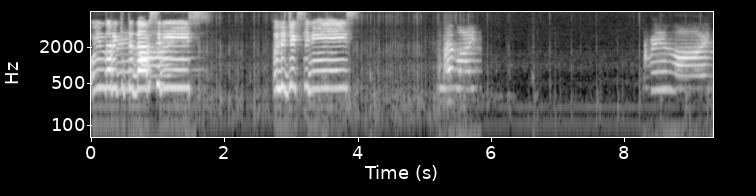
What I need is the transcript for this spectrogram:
Oyunda hareket edersiniz. Öleceksiniz. Red light. Green light.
